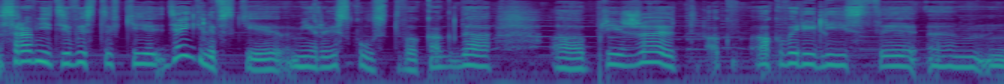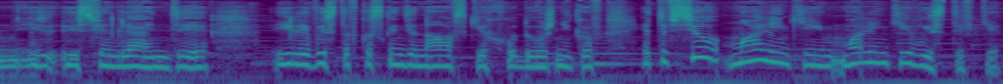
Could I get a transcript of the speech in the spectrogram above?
сравните выставки Дягилевские «Мира искусства», когда э, приезжают акварелисты э, из Финляндии, или выставка скандинавских художников. Это все маленькие, маленькие выставки.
